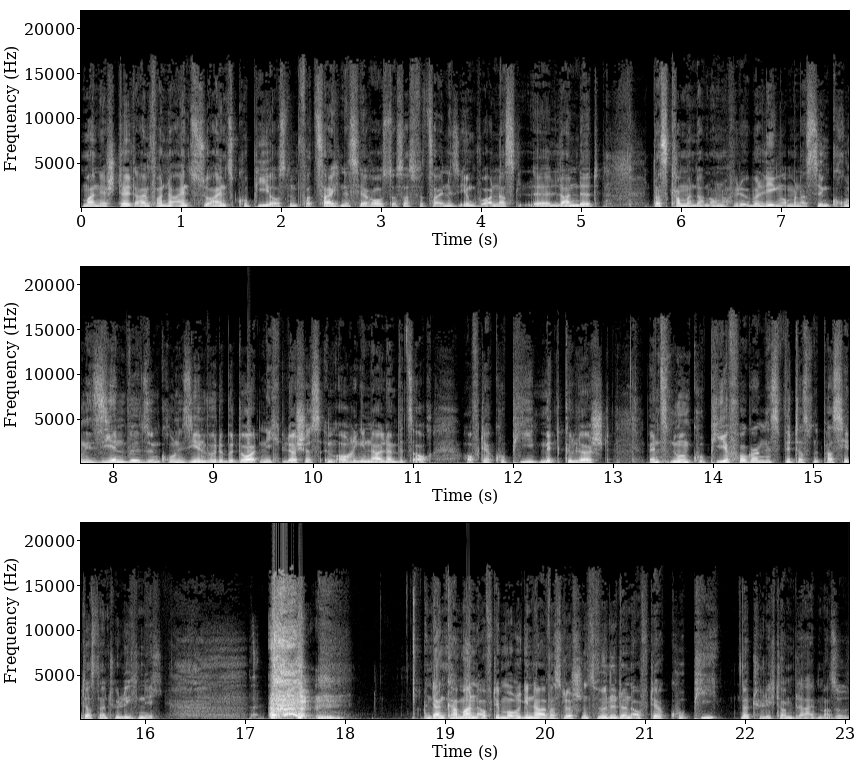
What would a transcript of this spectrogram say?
man erstellt einfach eine 1 zu 1 Kopie aus einem Verzeichnis heraus, dass das Verzeichnis irgendwo anders äh, landet. Das kann man dann auch noch wieder überlegen, ob man das synchronisieren will. Synchronisieren würde bedeuten, ich lösche es im Original, dann wird es auch auf der Kopie mitgelöscht. Wenn es nur ein Kopiervorgang ist, wird das, passiert das natürlich nicht. Und dann kann man auf dem Original was löschen. Es würde dann auf der Kopie natürlich dann bleiben. Also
